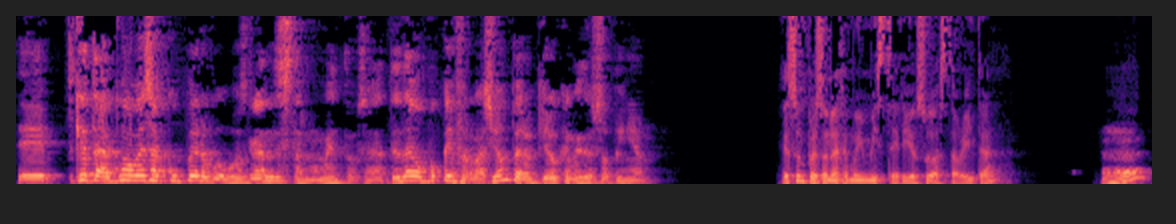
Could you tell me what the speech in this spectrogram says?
Eh, ¿Qué tal? ¿Cómo ves a Cooper Huevos Grandes hasta el momento? O sea, te he dado poca información, pero quiero que me des tu opinión. Es un personaje muy misterioso hasta ahorita, Ujú.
